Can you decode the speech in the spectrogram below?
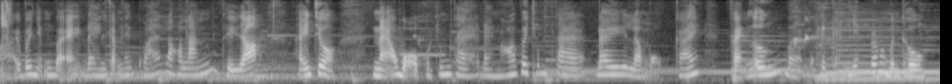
lại với những bạn đang cảm thấy quá lo lắng thì đó thấy chưa? Não bộ của chúng ta đang nói với chúng ta đây là một cái phản ứng và một cái cảm giác rất là bình thường.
